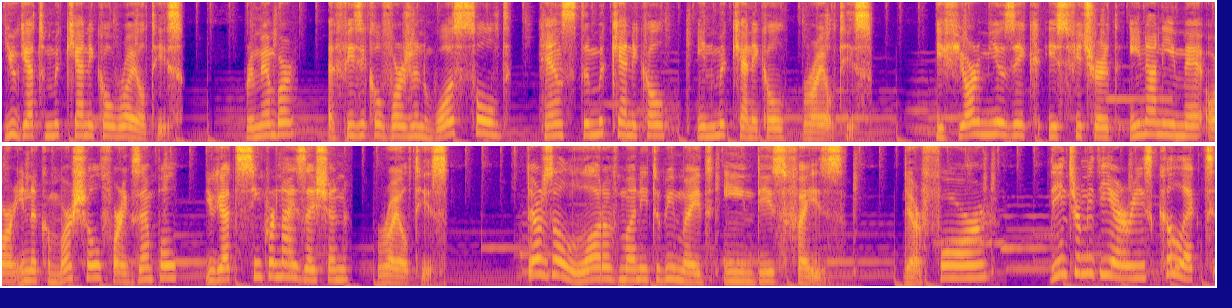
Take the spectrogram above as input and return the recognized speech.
you get mechanical royalties. Remember, a physical version was sold, hence the mechanical in mechanical royalties. If your music is featured in anime or in a commercial, for example, you get synchronization royalties. There's a lot of money to be made in this phase. Therefore, the intermediaries collect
